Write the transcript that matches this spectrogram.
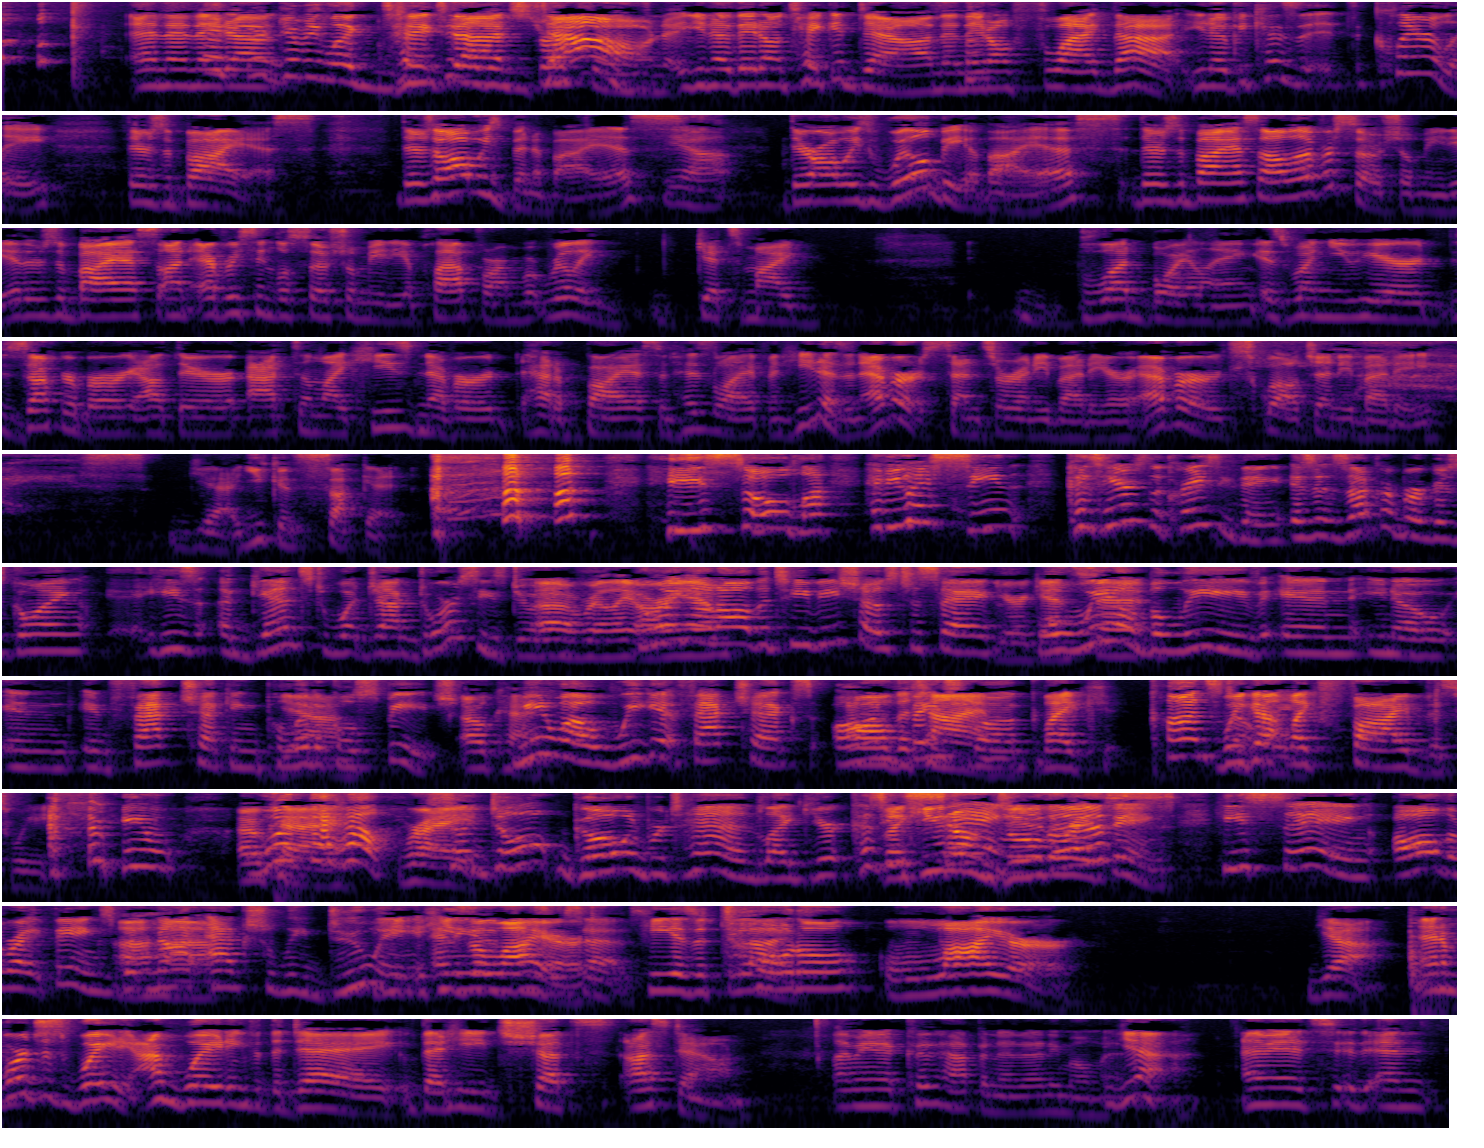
and then they They're don't giving like take that down. You know, they don't take it down, and they don't flag that. You know, because it's clearly there's a bias. There's always been a bias. Yeah. There always will be a bias. There's a bias all over social media. There's a bias on every single social media platform. What really gets my blood boiling is when you hear Zuckerberg out there acting like he's never had a bias in his life and he doesn't ever censor anybody or ever squelch anybody. Yeah, you can suck it. He's so li- Have you guys seen? Because here's the crazy thing: is that Zuckerberg is going. He's against what Jack Dorsey's doing. Oh, really? Are Going on you? all the TV shows to say, You're well, we it? don't believe in you know in in fact checking political Yeah. speech. Okay. Meanwhile, we get fact checks on All the Facebook time. Like constantly. we got like 5 this week. I mean, what the hell? right. So don't go and pretend like you're because Like he's you don't do all the right things. He's saying all the right things, but not Uh-huh. actually doing. He- he's a liar. He, says. He is a total liar. Yeah. And we're just waiting. I'm waiting for the day that he shuts us down. I mean, it could happen at any moment. Yeah. I mean, it's, and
